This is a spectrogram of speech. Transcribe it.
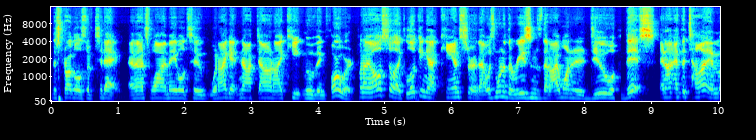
the struggles of today. And that's why I'm able to, when I get knocked down, I keep moving forward. But I also like looking at cancer. That was one of the reasons that I wanted to do this. And I, at the time,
